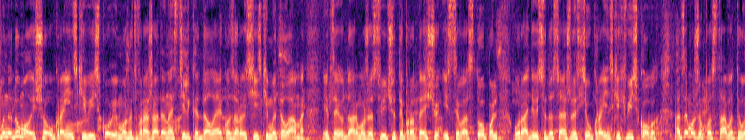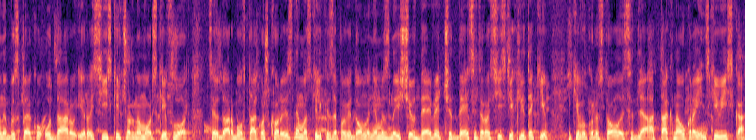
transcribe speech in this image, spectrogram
Ми не думали, що українські військові можуть вражати настільки далеко за російськими тилами. І цей удар може свідчити про те, що і Севастополь у радіусі досяжності українських військових. А це може поставити у небезпеку удару і російський чорноморський флот. Цей удар був також корисним, оскільки за повідомленнями знищив 9 чи 10 російських літаків, які використовувалися для атак на українські війська.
